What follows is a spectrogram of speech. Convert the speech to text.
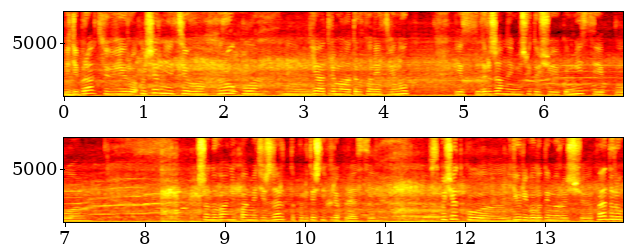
відібрав цю віру. У червні цього року я отримала телефонний дзвінок із Державної міжвідувачої комісії по вшануванню пам'яті жертв та політичних репресій. Спочатку Юрій Володимирович Федоров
